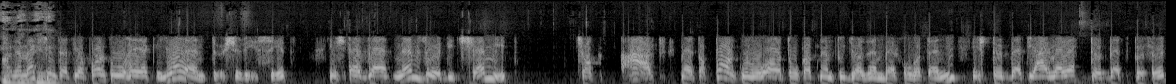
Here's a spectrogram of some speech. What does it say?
hanem megszünteti a parkolóhelyek jelentős részét, és ezzel nem zöldít semmit, csak árt, mert a parkoló autókat nem tudja az ember hova tenni, és többet jár vele, többet pöfög,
